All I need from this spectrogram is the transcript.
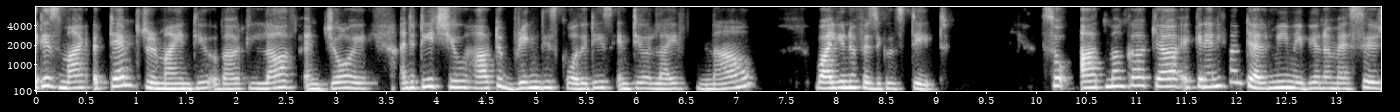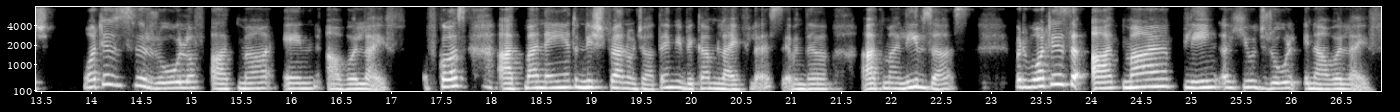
It is my attempt to remind you about love and joy and to teach you how to bring these qualities into your life now while you're in a physical state. So, Atma ka kya, eh, can anyone tell me maybe on a message what is the role of Atma in our life? Of course, Atma nahi hai to nishpran ho jata hai. We become lifeless when the Atma leaves us. But what is the Atma playing a huge role in our life?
